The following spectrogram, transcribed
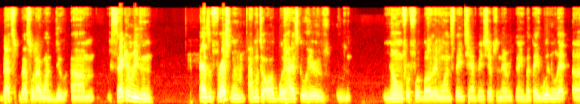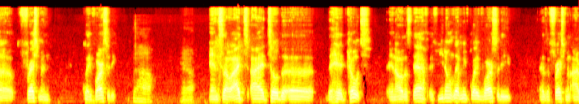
that's that's what I want to do. Um, second reason, as a freshman, I went to all boy high school here, who's, who's known for football. They won state championships and everything, but they wouldn't let uh, freshmen play varsity. Oh, yeah. And so I I told the uh, the head coach and all the staff, if you don't let me play varsity as a freshman, I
